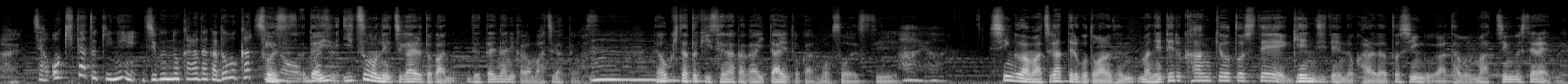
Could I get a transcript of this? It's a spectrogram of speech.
はい、じゃあ起きた時に自分の体がどうかっていうのをでいいつも寝違えるとか絶対何かが間違ってます。で起きた時背中が痛いとかもそうですし、はいはい、寝具が間違ってることもあるんですけど、まあ、寝てる環境として現時点の体と寝具が多分マッチングしてないですね。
